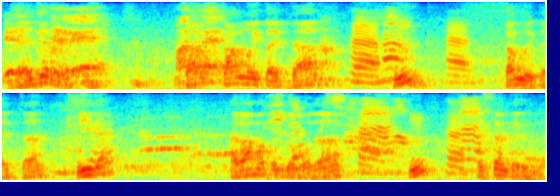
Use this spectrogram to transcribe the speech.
ಬೇಜಾರ. ಕಾಲ್ ನೋಯ್ತಾ ಇತ್ತಾ ಹಾ. ಕಾಲ್ ನೋಯ್ತಾ ಇತ್ತಾ ಈಗ? ಆರಾಮಾಗಿ ಕುತ್ಕೋಬೋದಾ? ಹ್ಮ್? ಹೆಸರಂತ ಇದ್ದೀನಿ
